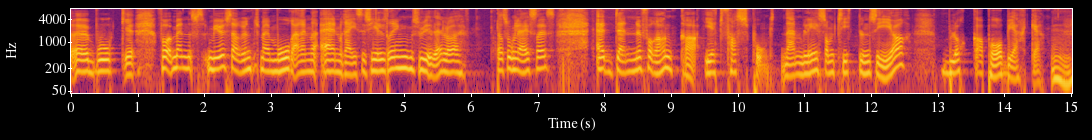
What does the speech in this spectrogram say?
eh, bok. For mens Mjøsa rundt med mor er en, er en reiseskildring, eller personlig reisereis, er denne forankra i et fast punkt, nemlig, som tittelen sier, Blokka på Bjerke. Mm.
